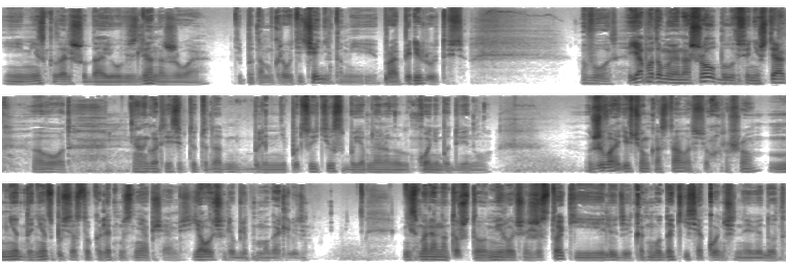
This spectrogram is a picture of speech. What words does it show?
И мне сказали, что да, ее увезли, она живая. Типа там кровотечение, там и прооперируют, и все. Вот. Я потом ее нашел, было все ништяк. Вот. Она говорит, если бы ты туда, блин, не подсуетился бы, я бы, наверное, кони бы двинул. Живая девчонка осталась, все хорошо. Мне да нет, спустя столько лет мы с ней общаемся. Я очень люблю помогать людям. Несмотря на то, что мир очень жестокий, и люди как мудаки себя конченые ведут.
